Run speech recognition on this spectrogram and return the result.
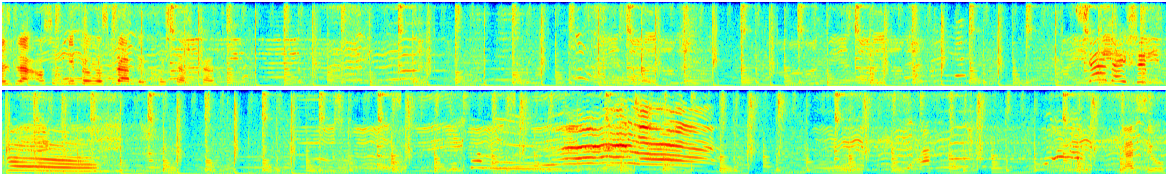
Jest dla osób niepełnosprawnych huśtawka. Siadaj szybko! Jasiu.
